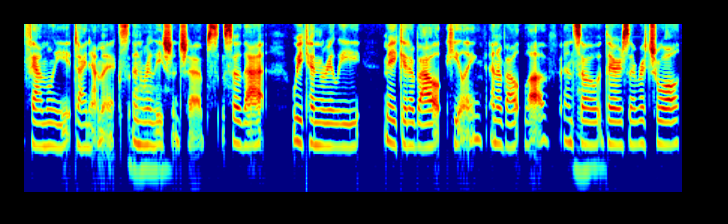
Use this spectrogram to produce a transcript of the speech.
family dynamics and Wow. relationships so that we can really make it about healing and about love. And so there's a ritual,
